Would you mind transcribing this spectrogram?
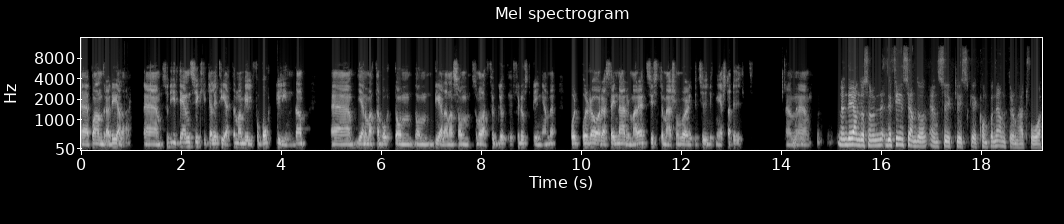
eh, på andra delar. Eh, så det är den cyklikaliteten man vill få bort i Lindab eh, genom att ta bort de, de delarna som, som har varit förlustbringande och, och röra sig närmare ett system här som varit betydligt mer stabilt. Men. Eh, Men det, är ändå som, det finns ju ändå en cyklisk komponent i de här två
